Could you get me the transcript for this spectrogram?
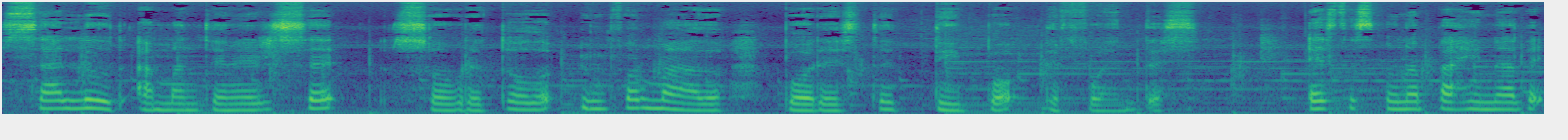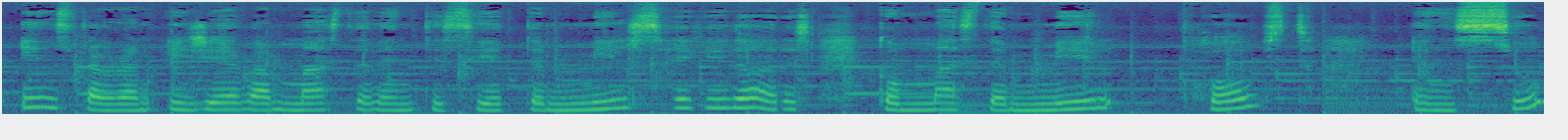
salud a mantenerse sobre todo informado por este tipo de fuentes. Esta es una página de Instagram y lleva más de 27 mil seguidores con más de mil posts en su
